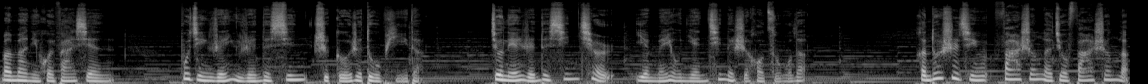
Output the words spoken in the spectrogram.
慢慢你会发现。不仅人与人的心是隔着肚皮的，就连人的心气儿也没有年轻的时候足了。很多事情发生了就发生了，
